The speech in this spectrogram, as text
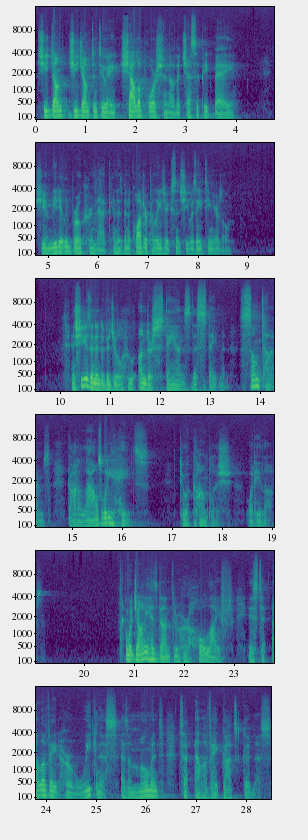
she jumped, she jumped into a shallow portion of the Chesapeake Bay. She immediately broke her neck and has been a quadriplegic since she was 18 years old. And she is an individual who understands this statement. Sometimes God allows what he hates to accomplish what he loves. And what Joni has done through her whole life is to elevate her weakness as a moment to elevate God's goodness.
